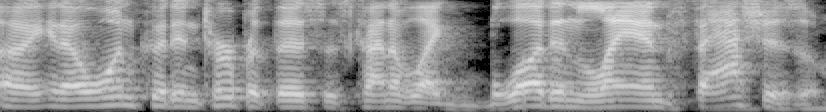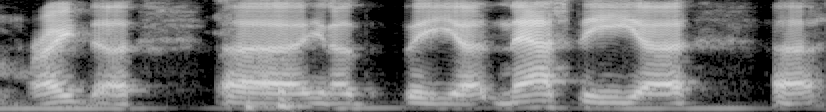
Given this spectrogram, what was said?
Uh, you know, one could interpret this as kind of like blood and land fascism, right? Uh, you know, the uh, nasty. Uh, uh,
